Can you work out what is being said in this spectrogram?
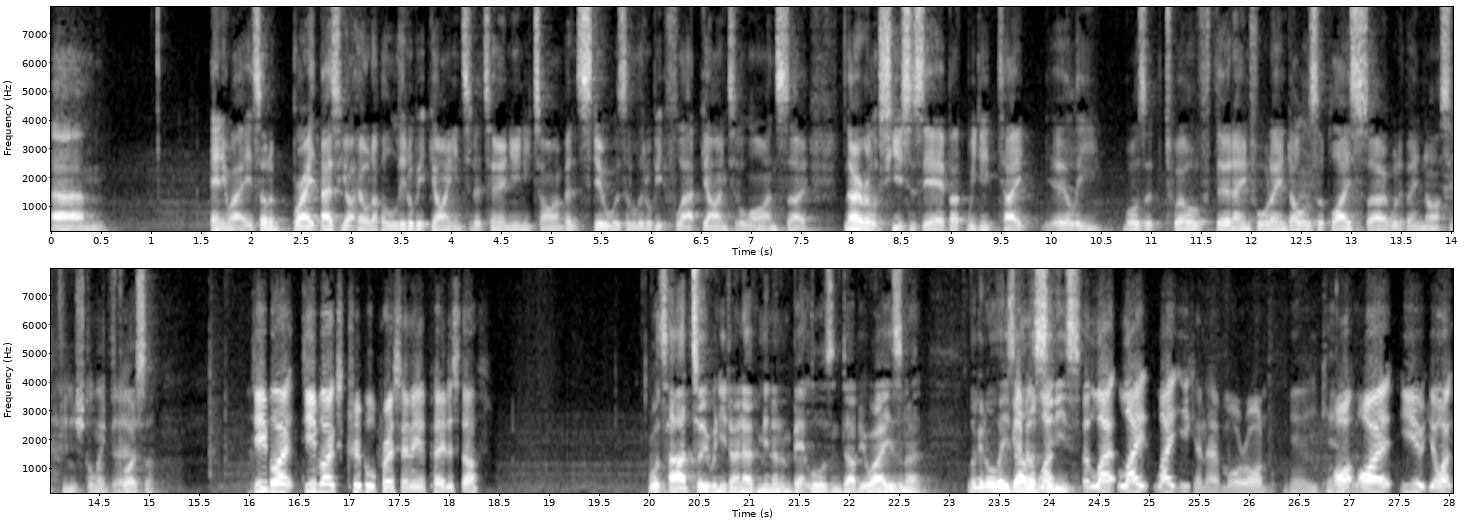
Um, anyway, it sort of basically got held up a little bit going into the turn uni time, but it still was a little bit flat going to the line. So no real excuses there, but we did take early, was it 12 13 $14 a place, so it would have been nice if it finished a length Yeah. closer. Do you bloke, do you blokes triple press any of Peter's stuff? Well, it's hard to when you don't have minimum bet laws in WA, isn't it? Look at all these Yeah, other but late- cities. But late, late, late, you can have more on. Yeah, you can. I, but- I, you, you're like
